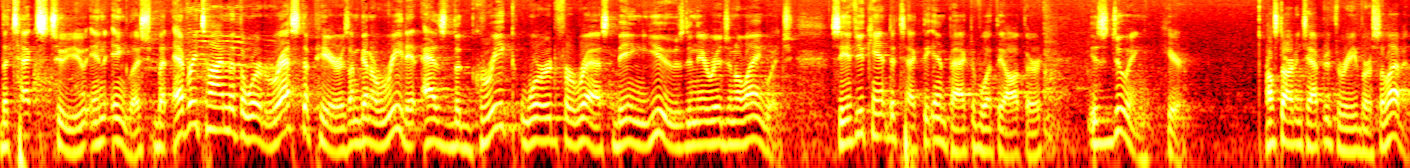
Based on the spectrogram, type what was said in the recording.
the text to you in English. But every time that the word rest appears, I'm going to read it as the Greek word for rest being used in the original language. See if you can't detect the impact of what the author is doing here. I'll start in chapter 3, verse 11.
